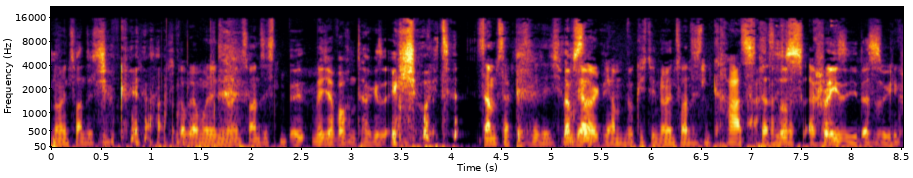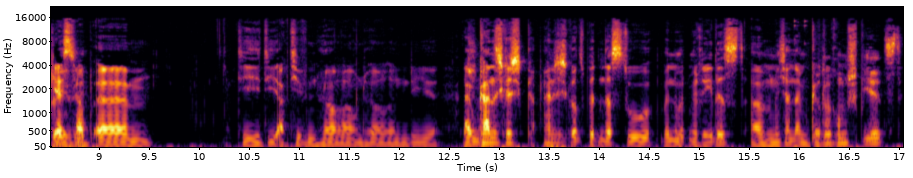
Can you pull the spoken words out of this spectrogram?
29. Ich habe keine Ich Ahnung. glaube, wir haben heute den 29. Äh, welcher Wochentag ist eigentlich heute? Samstag tatsächlich. Wir Samstag. haben, wir haben wirklich den 29. Krass, Ach, dass das ich ist das einfach crazy. Das ist wirklich crazy. habe. Ähm, die, die aktiven Hörer und Hörerinnen, die. Ähm, kann, ich, dich- kann ich dich kurz bitten, dass du, wenn du mit mir redest, ähm, nicht an deinem Gürtel rumspielst?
